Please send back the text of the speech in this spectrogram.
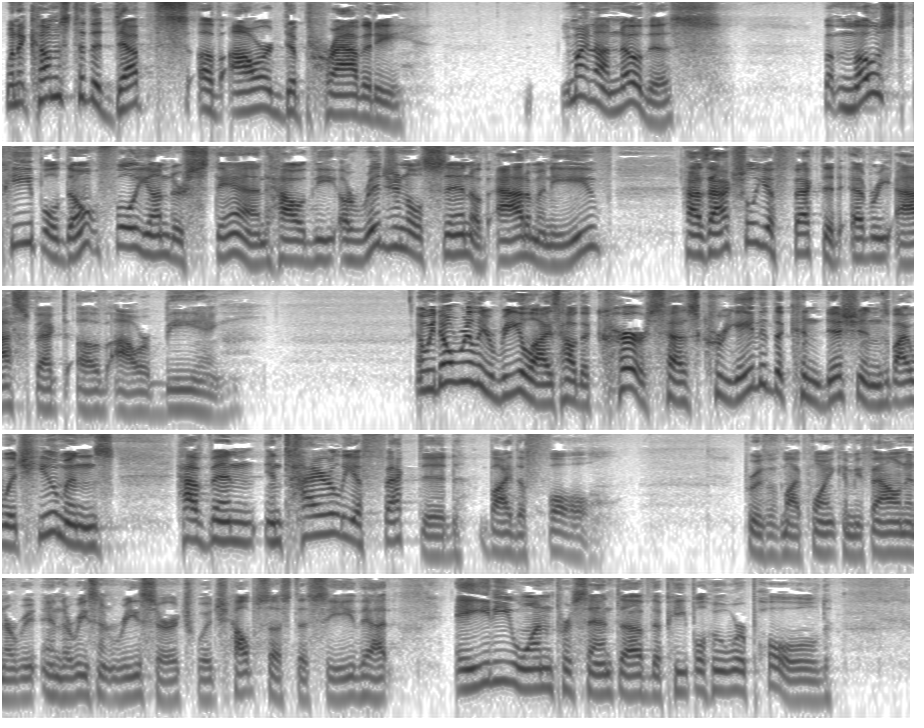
When it comes to the depths of our depravity, you might not know this, but most people don't fully understand how the original sin of Adam and Eve has actually affected every aspect of our being. And we don't really realize how the curse has created the conditions by which humans have been entirely affected by the fall. Proof of my point can be found in, re- in the recent research, which helps us to see that 81% of the people who were polled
